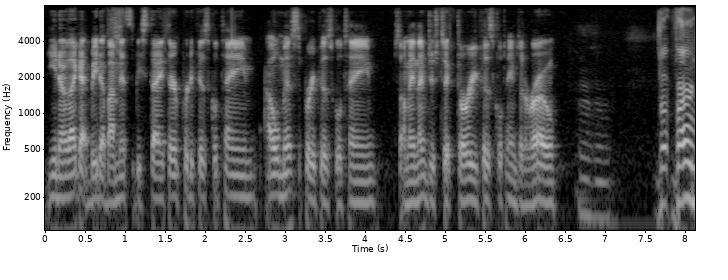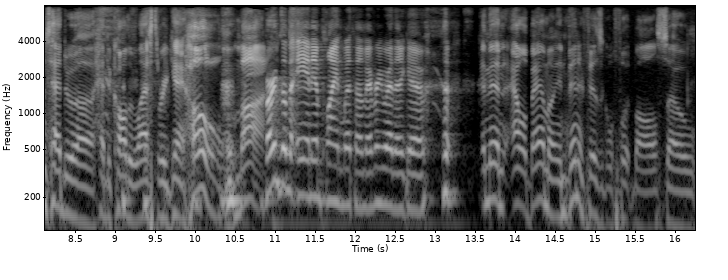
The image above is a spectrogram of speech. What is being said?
you know, they got beat up by Mississippi State. They're a pretty physical team. Ole Miss is a pretty physical team. So I mean, they've just took three physical teams in a row. Mm-hmm. V- Verne's had to uh, had to call their last three games. Oh my! Burns on the A and M playing with them everywhere they go. And then Alabama invented physical football, so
